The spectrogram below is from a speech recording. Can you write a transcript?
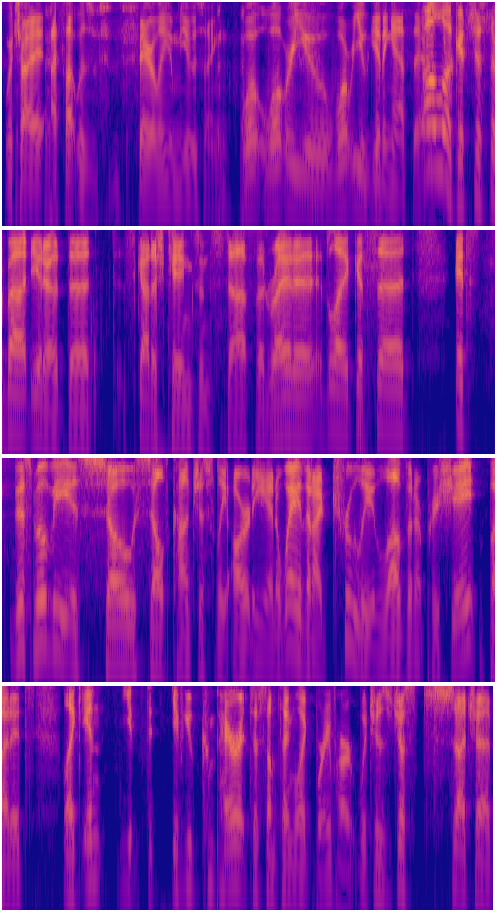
which I, I thought was fairly amusing. What what were you what were you getting at there? Oh, look, it's just about you know the Scottish kings and stuff, and right, it, like it's a it's this movie is so self-consciously arty in a way that I truly love and appreciate. But it's like in if you compare it to something like Braveheart, which is just such a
